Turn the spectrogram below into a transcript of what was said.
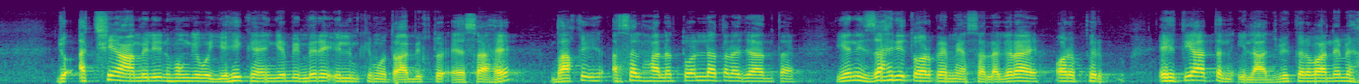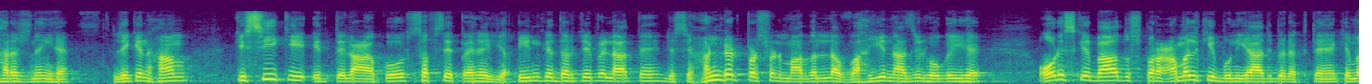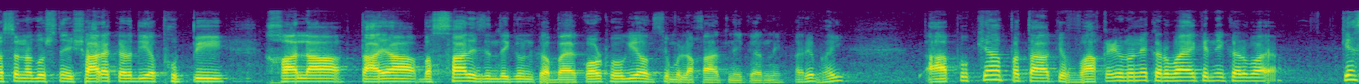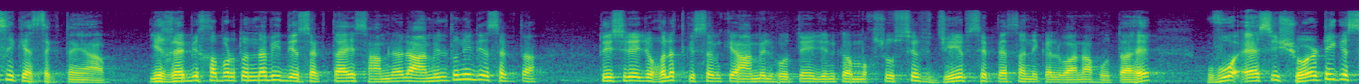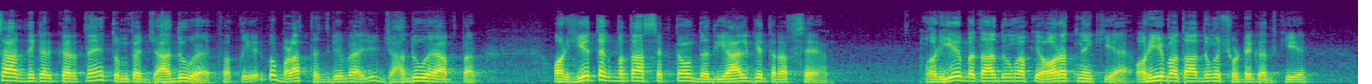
जो अच्छे आमिलीन होंगे वो यही कहेंगे भी मेरे इल्म के मुताबिक तो ऐसा है, बाकी असल हालत तो अल्लाह ताला जानता है। यानी ज़ाहरी तौर पर हमें ऐसा लग रहा है और फिर एहतियातन इलाज भी करवाने में हरज नहीं है। लेकिन हम किसी की इत्तला को सबसे पहले यकीन के दर्जे पे लाते हैं जैसे हंड्रेड परसेंट माजल्ला वाही नाजिल हो गई है। और इसके बाद उस पर अमल की बुनियाद भी रखते हैं कि मसन अगर उसने इशारा कर दिया फुप्पी खाला, ताया, बस सारी ज़िंदगी उनका बैकआउट हो गया, उनसे मुलाकात नहीं करनी। अरे भाई, आपको क्या पता कि वाकई उन्होंने करवाया कि नहीं करवाया? कैसे कह सकते हैं आप? ये गैबी ख़बर तो नबी दे सकता है, सामने वाला आमिल तो नहीं दे सकता। तो इसलिए जो गलत किस्म के आमिल होते हैं, जिनका मखसूस सिर्फ़ जेब से पैसा निकलवाना होता है, वो ऐसी श्योरिटी के साथ ज़िक्र करते हैं, तुम पर जादू है। फ़कीर को बड़ा तजर्बा है जी, जादू है आप पर। और ये तक बता सकता हूँ ददियाल की तरफ़ से है। और ये बता दूँगा कि औरत ने किया है। और ये बता दूँगा छोटे कद की है।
